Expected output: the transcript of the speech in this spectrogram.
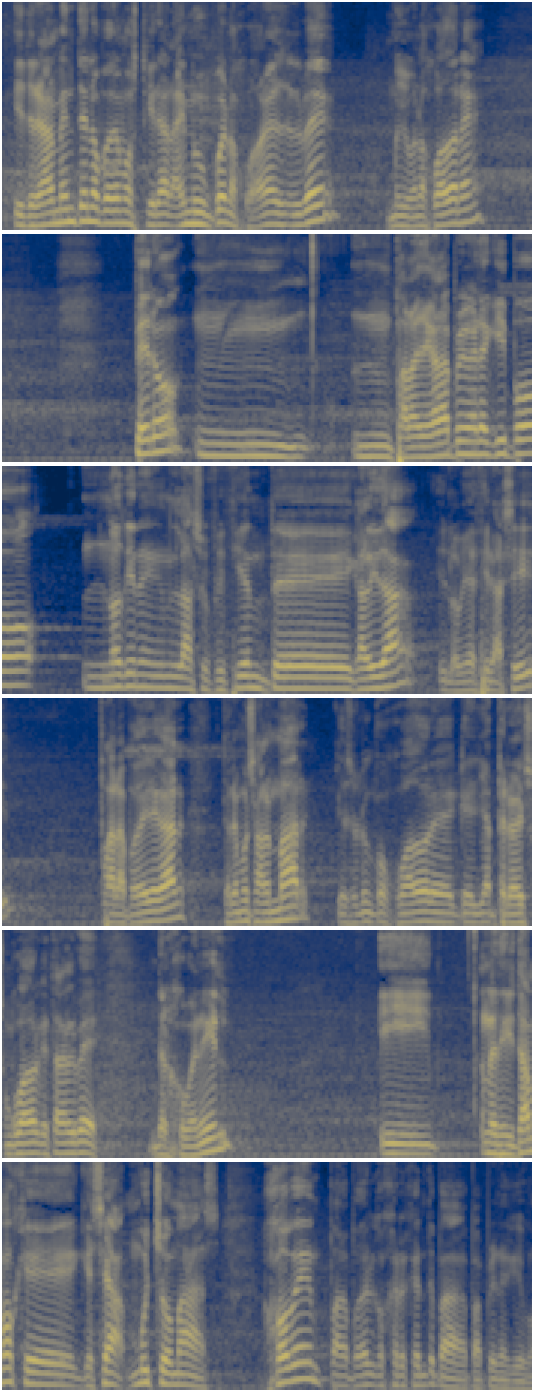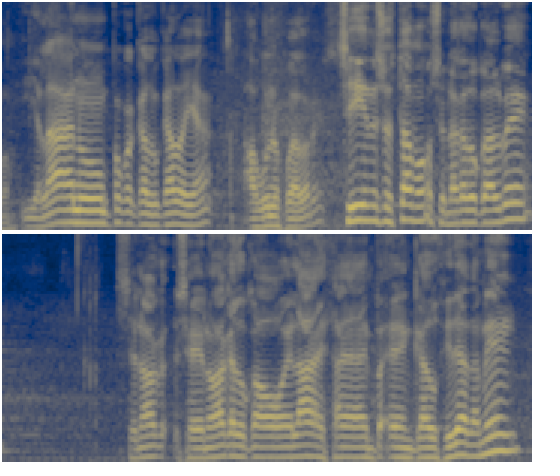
y realmente no podemos tirar. Hay muy buenos jugadores del B, muy buenos jugadores, pero mm, para llegar al primer equipo no tienen la suficiente calidad, y lo voy a decir así, para poder llegar. Tenemos al Mar, que es el único jugador eh, que ya, pero es un jugador que está en el B del juvenil, y necesitamos que, que sea mucho más joven para poder coger gente para, para el primer equipo. ¿Y el A no un poco ha caducado ya? ¿Algunos jugadores? Sí, en eso estamos. Se nos ha caducado el B, se nos ha, se nos ha caducado el A, está en, en caducidad también.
